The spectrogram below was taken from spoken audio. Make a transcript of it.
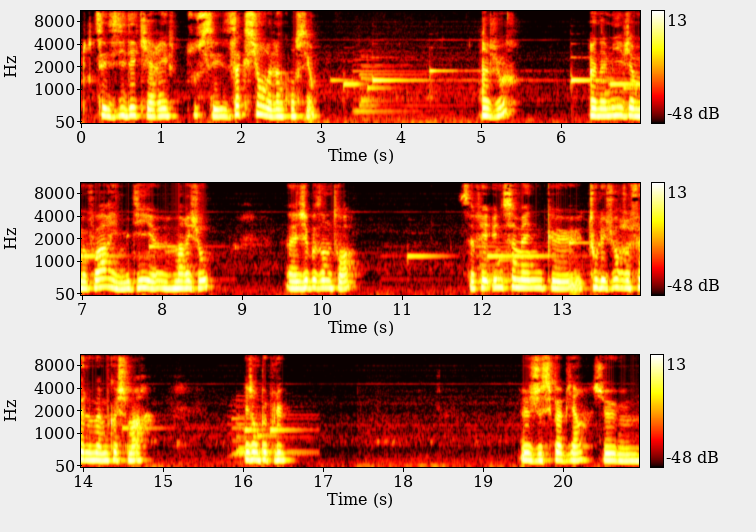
toutes ces idées qui arrivent, toutes ces actions de l'inconscient. Un jour, un ami vient me voir et me dit euh, Marie-Jo, euh, j'ai besoin de toi. Ça fait une semaine que tous les jours je fais le même cauchemar. Et j'en peux plus. Je suis pas bien. Je.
